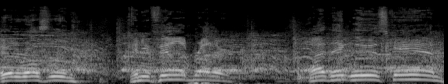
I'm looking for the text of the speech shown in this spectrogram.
in wrestling. Can you feel it, brother? I think Lewis can.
